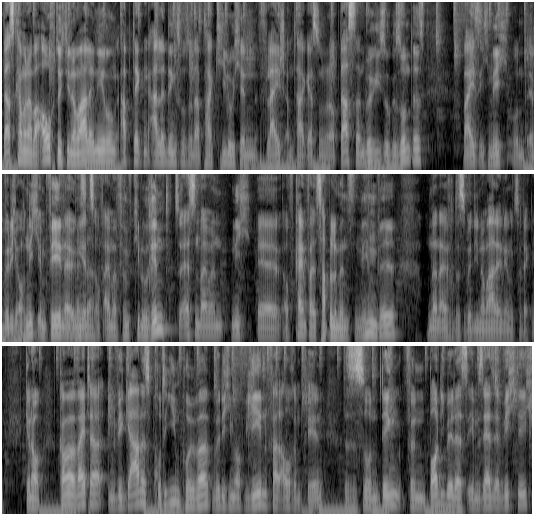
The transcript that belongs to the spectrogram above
Das kann man aber auch durch die normale Ernährung abdecken. Allerdings muss man ein paar Kilochen Fleisch am Tag essen. Und ob das dann wirklich so gesund ist, weiß ich nicht. Und äh, würde ich auch nicht empfehlen, da irgendwie Besser. jetzt auf einmal 5 Kilo Rind zu essen, weil man nicht äh, auf keinen Fall Supplements nehmen will. Und dann einfach das über die normale Ernährung zu decken. Genau, kommen wir weiter. Ein veganes Proteinpulver würde ich ihm auf jeden Fall auch empfehlen. Das ist so ein Ding für einen Bodybuilder, ist eben sehr, sehr wichtig,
